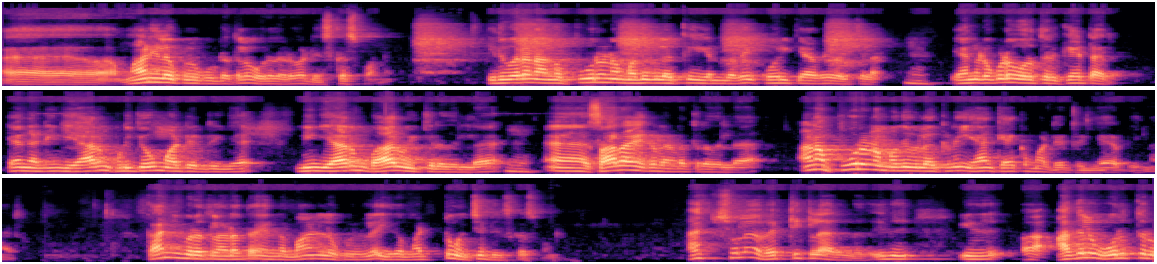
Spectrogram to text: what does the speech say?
ஆஹ், மாநில குழு கூட்டத்தில் ஒரு தடவை டிஸ்கஸ் பண்ணோம். இதுவரை நாங்கள் பூரண மதுவிலக்கு என்பதை கோரிக்கையாகவே வைக்கல. என்கிட்ட கூட ஒருத்தர் கேட்டார். ஏங்க நீங்கள் யாரும் குடிக்கவும் மாட்டேன்றீங்க. நீங்கள் யாரும் பார் வைக்கிறது இல்லை. சாராய கடை நடத்துறது இல்லை ஆனால் பூரண மதுவிலக்குன்னு ஏன் கேட்க மாட்டேன்றீங்க? அப்படின்னாரு. காஞ்சிபுரத்தில் நடத்த எங்கள் மாநில குழுவில் இதை மட்டும் வச்சு டிஸ்கஸ் பண்ணோம் ஆக்சுவலாக வெர்டிக்கலாக இருந்தது. இது இது அதில் ஒருத்தர்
